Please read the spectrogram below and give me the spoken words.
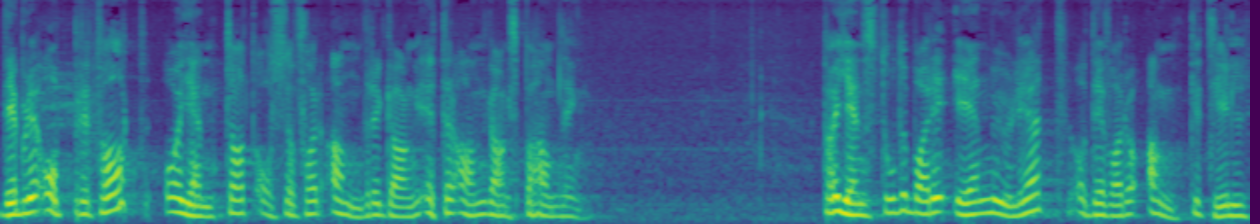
Det ble opprettholdt og gjentatt også for andre gang, etter annen gangs behandling. Da gjensto det bare én mulighet, og det var å anke til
